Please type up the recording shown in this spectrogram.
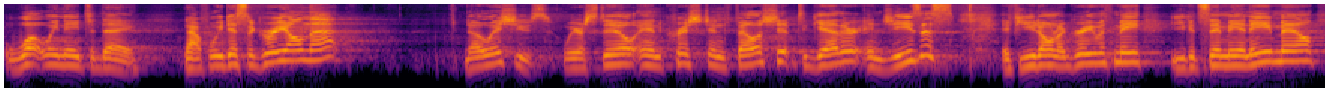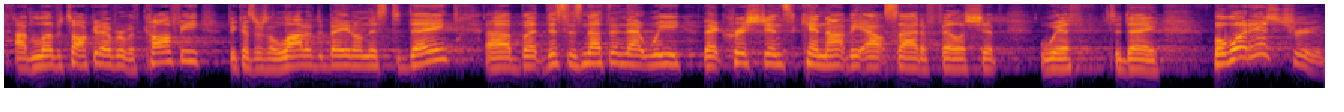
what we need today. Now, if we disagree on that, no issues. We are still in Christian fellowship together in Jesus. If you don't agree with me, you could send me an email. I'd love to talk it over with coffee because there's a lot of debate on this today. Uh, but this is nothing that we, that Christians cannot be outside of fellowship with today. But what is true,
